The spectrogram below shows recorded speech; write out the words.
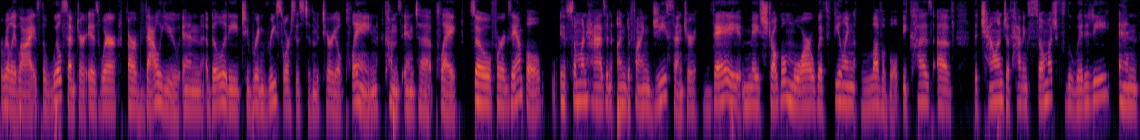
really lies. The will center is where our value and ability to bring resources to the material plane comes into play. So, for example, if someone has an undefined G center, they may struggle more with feeling lovable because of the challenge of having so much fluidity and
